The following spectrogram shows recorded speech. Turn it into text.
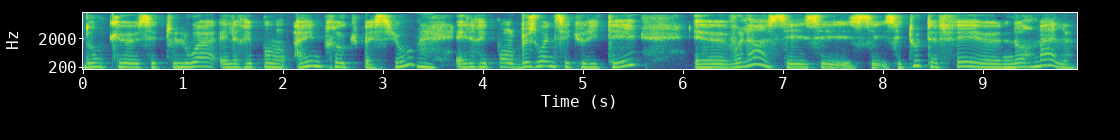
Donc, euh, cette loi, elle répond à une préoccupation, elle répond aux besoins de sécurité. Euh, voilà, c'est tout à fait euh, normal.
